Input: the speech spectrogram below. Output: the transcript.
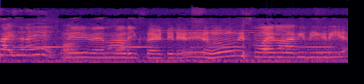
कलर आया था ना फुल साइज़ है ना ये? मेरी बहन बड़ी एक्साइटेड है। हो स्माइल लगी दिख रही है।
